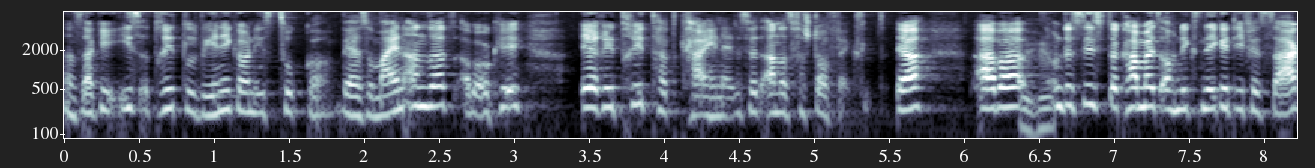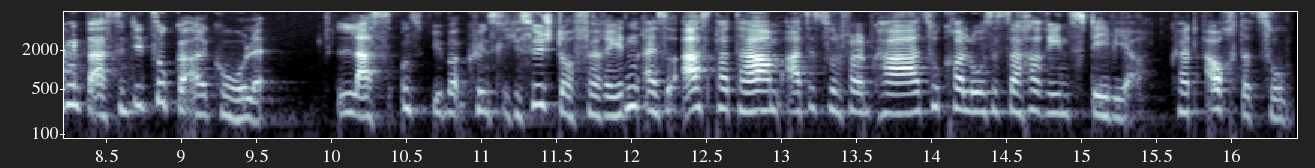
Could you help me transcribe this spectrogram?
Dann sage ich, iss ein Drittel weniger und isst Zucker. Wäre so mein Ansatz, aber okay. Erythrit hat keine, das wird anders verstoffwechselt. Ja, aber, und das ist, da kann man jetzt auch nichts Negatives sagen, das sind die Zuckeralkohole. Lass uns über künstliche Süßstoffe reden, also Aspartam, Acesulfam-K, Sucralose, Saccharin, Stevia. Gehört auch dazu.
